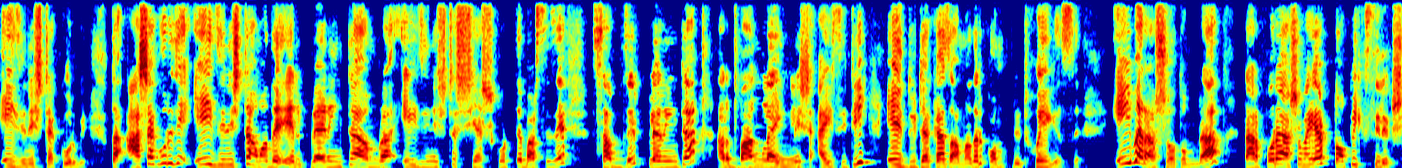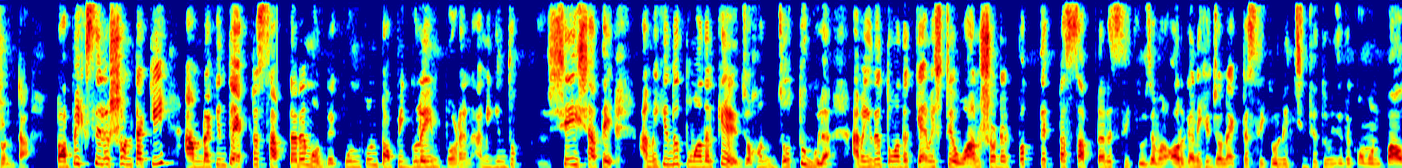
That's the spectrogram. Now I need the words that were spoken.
এই জিনিসটা করবে। তো আশা করি যে এই জিনিসটা আমাদের প্ল্যানিংটা আমরা এই জিনিসটা শেষ করতে পারছি যে সাবজেক্ট প্ল্যানিংটা আর বাংলা, ইংলিশ আইসিটি এই দুইটা কাজ আমাদের কমপ্লিট হয়ে গেছে। এইবার আসো তোমরা, তারপরে আসো ভাইয়া টপিক সিলেকশনটা টপিক সিলেকশনটা কি? আমরা কিন্তু একটা চ্যাপ্টারের মধ্যে কোন কোন টপিকগুলো ইম্পর্ট্যান্ট আমি কিন্তু সেই সাথে, আমি কিন্তু তোমাদেরকে যখন যতগুলা, আমি কিন্তু তোমাদের কেমিস্ট্রি ওয়ান শটের প্রত্যেকটা চ্যাপ্টারের সিকিউ যেমন অর্গানিকের জন্য একটা সিকিউ নিশ্চিন্তে তুমি যাতে কমন পাও,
